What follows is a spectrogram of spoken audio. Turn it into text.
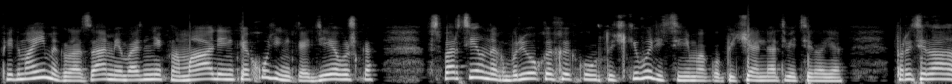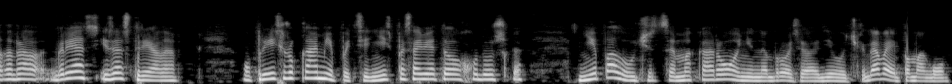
Перед моими глазами возникла маленькая худенькая девушка в спортивных брюках и курточке. «Вылезти не могу», – печально ответила я. Протянула грязь и застряла. «Упрись руками, подтянись», — посоветовала художка. «Не получится, макаронина», — бросила девочка. «Давай помогу».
